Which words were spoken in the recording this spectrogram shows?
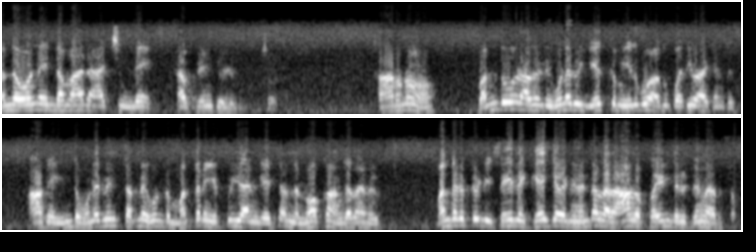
அந்த உடனே இந்த மாதிரி ஆச்சுங்களே அப்படின்னு சொல்லி சொல்றான். காரணம் வந்தோர் அவருடைய உணர்வு இயக்கம் எதுவோ அது பதிவாகின்றது. ஆக இந்த உணர்வின் தன்மை கொண்டு மந்திரம் எப்படியான்னு கேட்டு அந்த நோக்கம் அங்கதான் இருக்கு. மந்திரத்துடைய செயலை கேட்க வேண்டும் என்றால் அது ஆளை பயின்றிருக்குன்னு அர்த்தம்.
